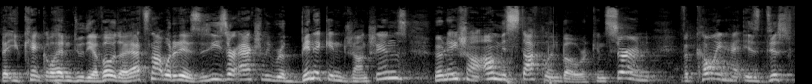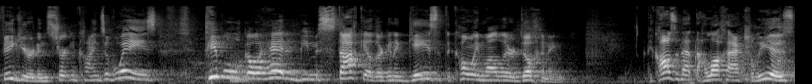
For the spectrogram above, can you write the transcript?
that you can't go ahead and do the avoda. That's not what it is. These are actually rabbinic injunctions. We're concerned if a kohen is disfigured in certain kinds of ways, people will go ahead and be mistakel. They're going to gaze at the kohen while they're duchening. Because of that, the halacha actually is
